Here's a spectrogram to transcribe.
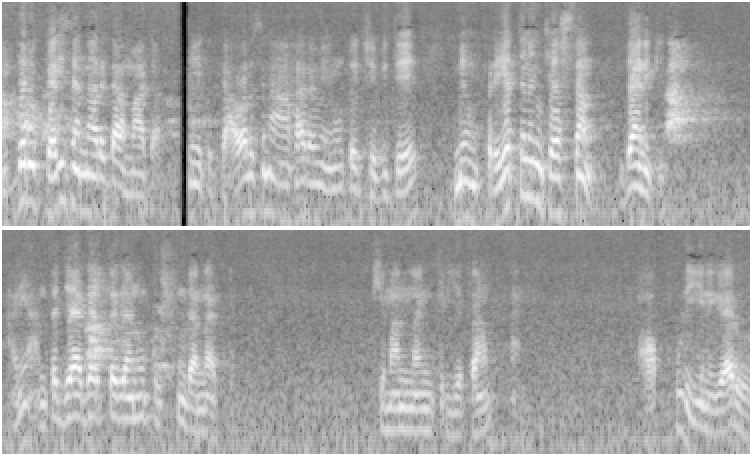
ఇద్దరు కలిసి అన్నారట ఆ మాట. మీకు కావలసిన ఆహారం ఏమిటో చెబితే మేము ప్రయత్నం చేస్తాం దానికి అని అంత జాగ్రత్తగాను కృష్ణుడు అన్నట్టు కిమన్నం క్రియతాం అని. అప్పుడు ఈయన గారు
